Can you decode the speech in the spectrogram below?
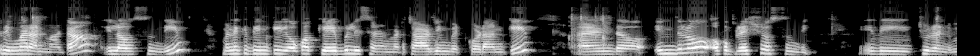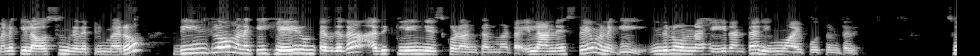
ట్రిమ్మర్ అన్నమాట. ఇలా వస్తుంది. మనకి దీనికి ఒక కేబుల్ ఇస్తాడు అనమాట ఛార్జింగ్ పెట్టుకోవడానికి. అండ్ ఇందులో ఒక బ్రష్ వస్తుంది. ఇది చూడండి. మనకి ఇలా వస్తుంది కదా ట్రిమ్మర్. దీంట్లో మనకి హెయిర్ ఉంటది కదా అది క్లీన్ చేసుకోవడానికి అన్నమాట ఇలా అనేస్తే మనకి ఇందులో ఉన్న హెయిర్ అంతా రిమూవ్ అయిపోతుంటది. సో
